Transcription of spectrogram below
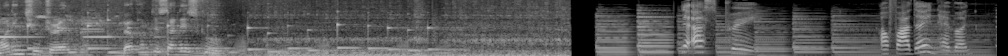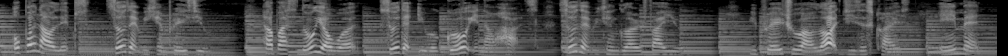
morning, children. Welcome to Sunday School. Let us pray. Our Father in heaven, open our lips so that we can praise you. Help us know your word so that it will grow in our hearts, so that we can glorify you. We pray through our Lord Jesus Christ. Amen.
